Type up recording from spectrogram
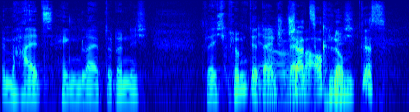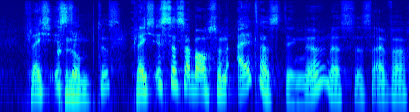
im Hals hängen bleibt oder nicht. Vielleicht klumpt dir Ja. dein Sperma Schatz, auch klumpt nicht. es? Vielleicht ist, Klumpt es? vielleicht ist das aber auch so ein Altersding, ne? Das ist einfach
